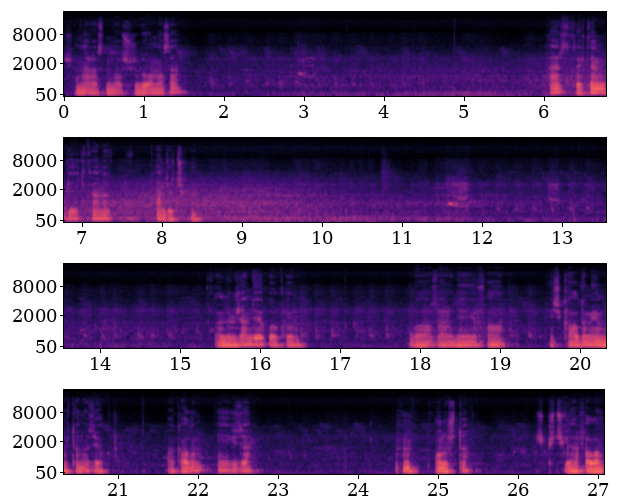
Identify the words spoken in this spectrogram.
Şunlar aslında şurada olmasa her stekten bir iki tane anca çıkıyor. Öldüreceğim diye korkuyorum. Boğazlar değiyor falan. Hiç kaldı mı yumurtamız yok. Bakalım iyi güzel. Oluştu. Şu küçükler falan.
